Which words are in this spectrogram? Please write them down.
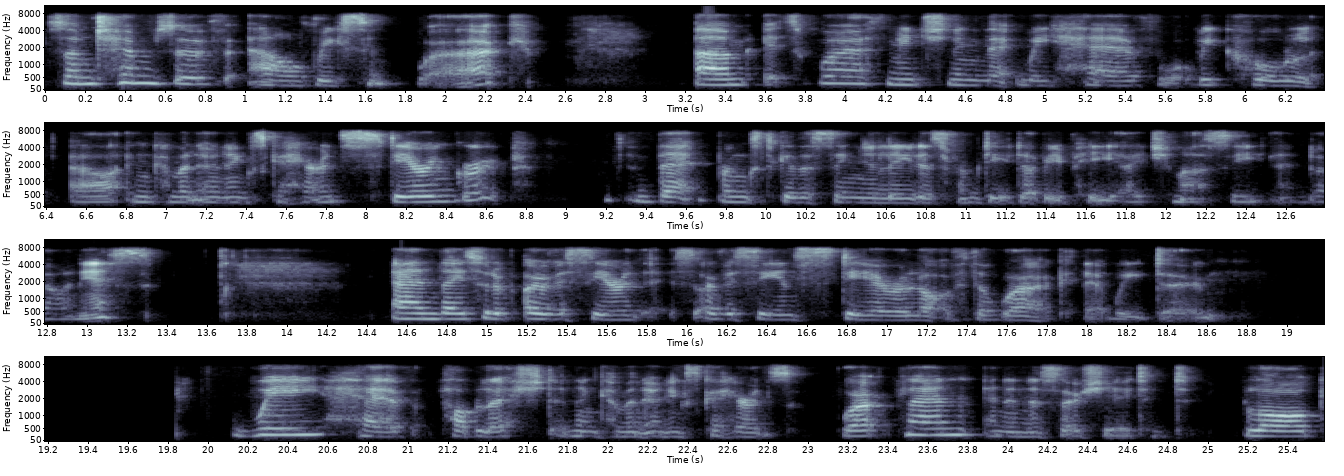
So in terms of our recent work, um, it's worth mentioning that we have what we call our Income and Earnings Coherence Steering Group that brings together senior leaders from DWP, HMRC and ONS. And they sort of oversee, oversee and steer a lot of the work that we do. We have published an Income and Earnings Coherence work plan and an associated blog.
